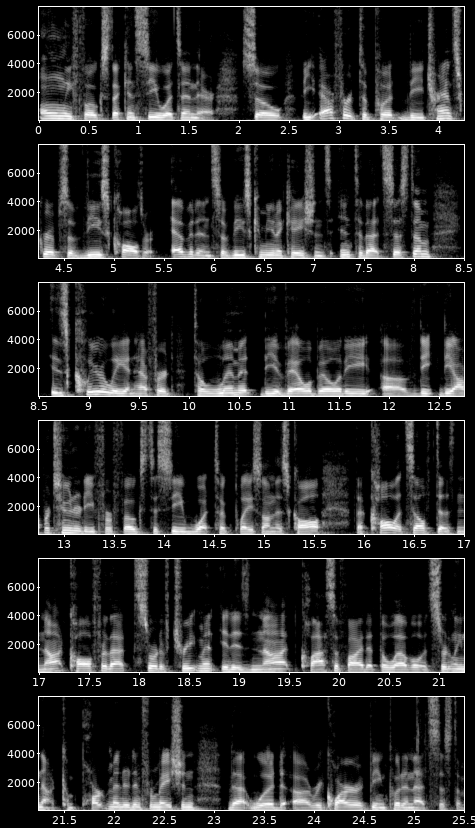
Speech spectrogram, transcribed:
only folks that can see what's in there. So the effort to put the transcripts of these calls or evidence of these communications into that system is clearly an effort to limit the availability of the, the opportunity for folks to see what took place on this call. The call itself does not call for that sort of treatment. It is not classified at the level, it's certainly not compartmented information that would uh, require it being put in that system.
